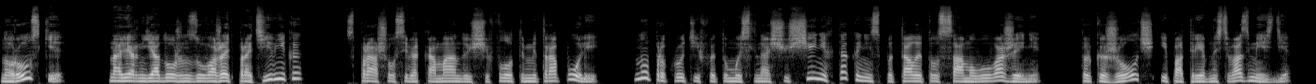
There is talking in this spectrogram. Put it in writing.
Но русские? Наверное, я должен зауважать противника? Спрашивал себя командующий флотом метрополии, но, прокрутив эту мысль на ощущениях, так и не испытал этого самого уважения, только желчь и потребность возмездия.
